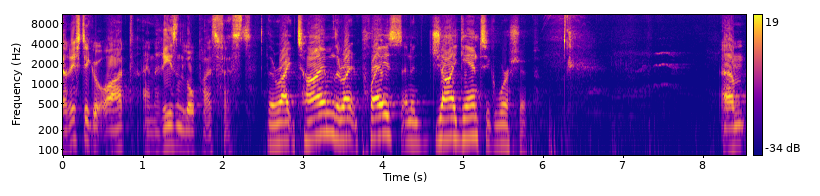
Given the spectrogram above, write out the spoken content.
der richtige Ort, ein Riesenlobpreisfest. The right time, the right place, and a gigantic worship. Ähm,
